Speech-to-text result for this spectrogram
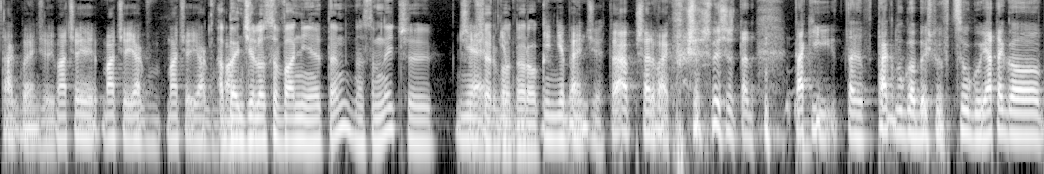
Tak będzie. Macie, macie jak, macie jak w A będzie losowanie ten następnej, czy, czy przerwa nie, na rok? Nie, nie będzie. Ta przerwa, jak słyszysz, ten, taki, ta, tak długo byliśmy w cugu. Ja tego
